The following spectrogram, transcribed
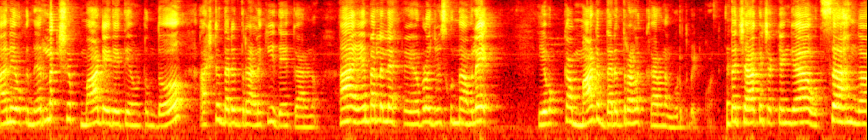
అనే ఒక నిర్లక్ష్య మాట ఏదైతే ఉంటుందో అష్టదరిద్రాలకి ఇదే కారణం. ఆ ఏం పర్లేదులే ఎప్పుడో చూసుకుందాంలే ఈ ఒక్క మాట దరిద్రాలకు కారణం గుర్తుపెట్టుకోండి. ఎంత చాకచక్యంగా ఉత్సాహంగా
